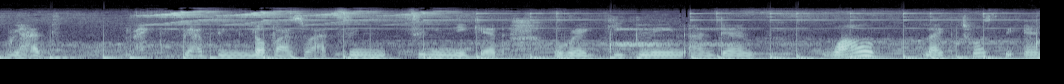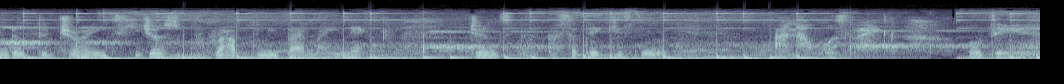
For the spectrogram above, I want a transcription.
we had like we had been lovers or had seen seen naked. We were giggling and then while like towards the end of the joint he just grabbed me by my neck. Do you understand? And started kissing me oh damn,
